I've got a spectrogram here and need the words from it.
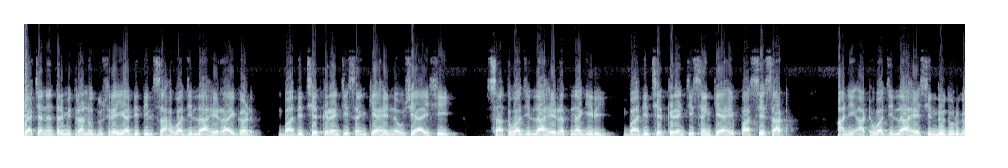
त्याच्यानंतर मित्रांनो दुसऱ्या यादीतील सहावा जिल्हा आहे रायगड. बाधित शेतकऱ्यांची संख्या आहे नऊशे ऐंशी. सातवा जिल्हा आहे रत्नागिरी. बाधित शेतकऱ्यांची संख्या आहे पाचशे साठ. आणि आठवा जिल्हा आहे सिंधुदुर्ग.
